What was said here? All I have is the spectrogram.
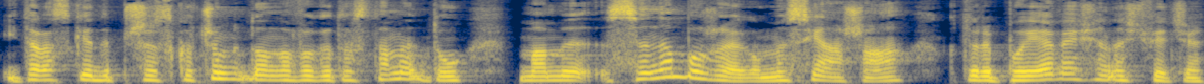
I teraz, kiedy przeskoczymy do Nowego Testamentu, mamy Syna Bożego, Mesjasza, który pojawia się na świecie.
